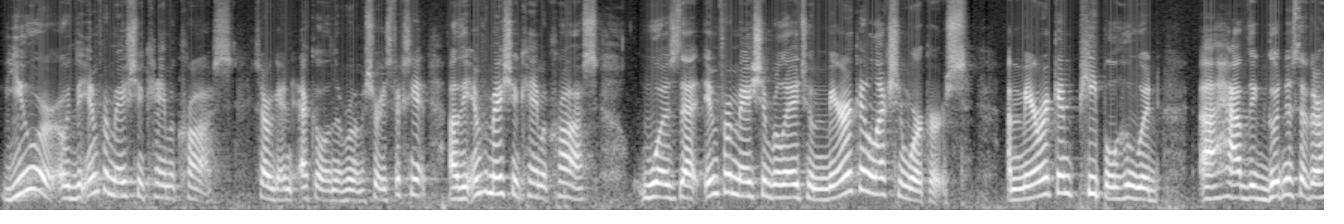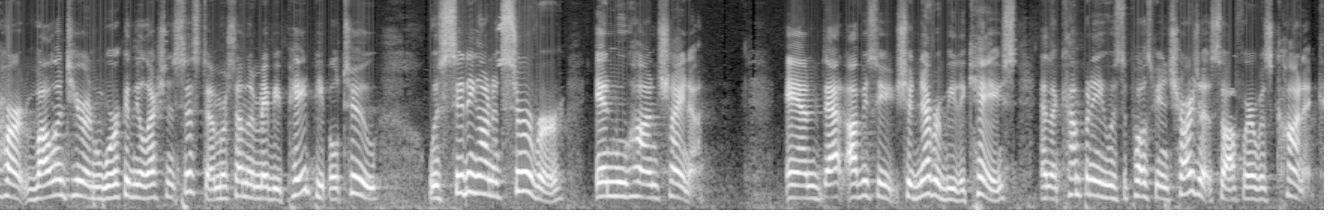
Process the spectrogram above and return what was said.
you were, or the information you came across, sorry, we're getting echo in the room, I'm sure he's fixing it. Uh, the information you came across was that information related to American election workers, American people who would uh, have the goodness of their heart volunteer and work in the election system, or some of them may be paid people too, was sitting on a server in Wuhan, China. And that obviously should never be the case. And the company who was supposed to be in charge of that software was Konnech.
